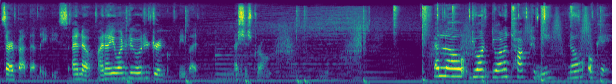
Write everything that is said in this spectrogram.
Sorry about that, ladies. I know, I know you wanted to go to drink with me, but that's just wrong. Hello, do you want do you want to talk to me? No? Okay.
